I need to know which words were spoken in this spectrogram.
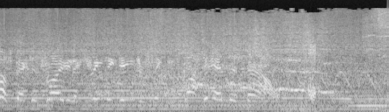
Suspect is driving extremely dangerously. We've got to end this now.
